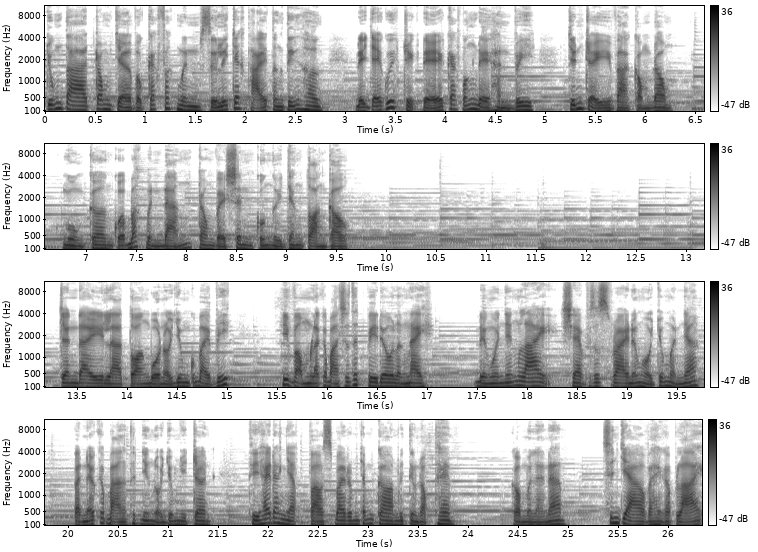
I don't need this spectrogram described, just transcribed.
chúng ta trông chờ vào các phát minh xử lý chất thải tân tiến hơn để giải quyết triệt để các vấn đề hành vi, chính trị và cộng đồng, nguồn cơn của bất bình đẳng trong vệ sinh của người dân toàn cầu. Trên đây là toàn bộ nội dung của bài viết. Hy vọng là các bạn sẽ thích video lần này. Đừng quên nhấn like, share và subscribe để ủng hộ chúng mình nhé. Và nếu các bạn thích những nội dung như trên thì hãy đăng nhập vào spyroom.com để tìm đọc thêm. Còn mình là Nam. Xin chào và hẹn gặp lại.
